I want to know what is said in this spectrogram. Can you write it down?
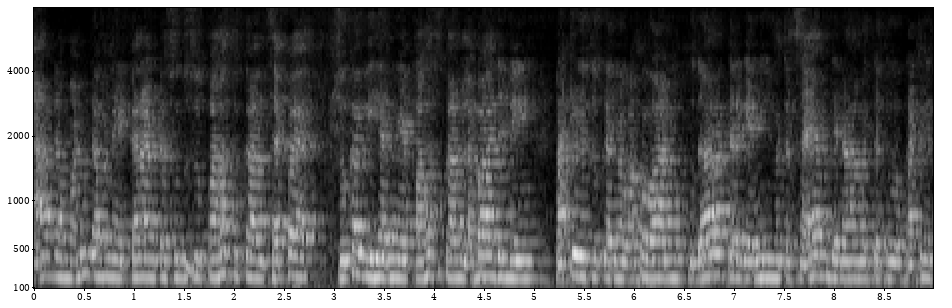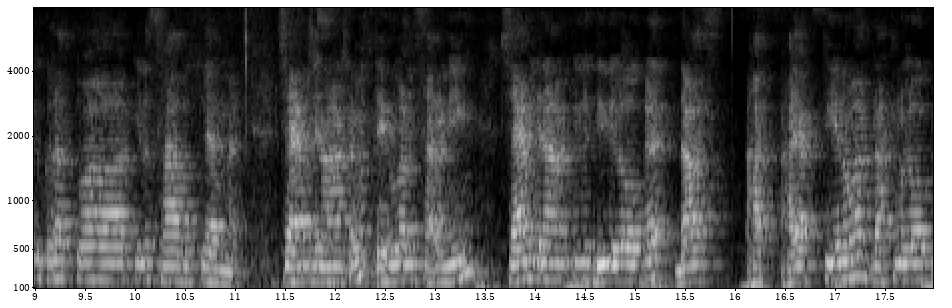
ආගම අනුගමනය කරන්නට සුදුසු පහසුකම් සැප සුඛ විහරණය පහසුකම් ලබා දෙමින් කටයුතු කරන වකවානුව කුදා කර ගැනීමට සෑම දෙනාම එකතුව කටයුතු කරත්වා කියලා සාදු කියන්න. සෑම දෙනාටම තෙරුවන් සරණින් සෑම දෙනාටම දිව්‍ය ලෝක 16ක් තියෙනවා බ්‍රහ්ම ලෝක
